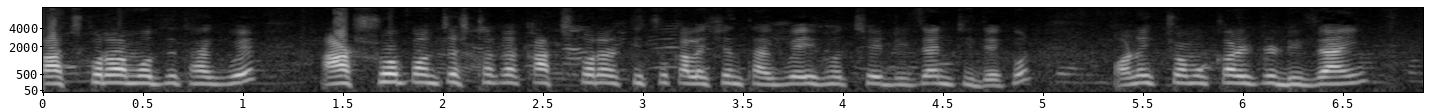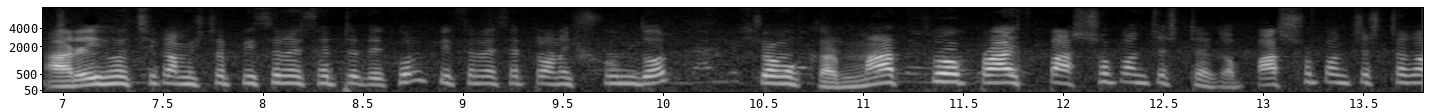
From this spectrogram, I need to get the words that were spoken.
কাজ করার মধ্যে থাকবে। আটশো পঞ্চাশ টাকা কাজ করার কিছু কালেকশন থাকবে। এই হচ্ছে ডিজাইনটি দেখুন। অনেক চমৎকার একটা ডিজাইন আর এই হচ্ছে কামিজটা পিছনের সেটটা দেখুন। পিছনের সেটটা অনেক সুন্দর। চমৎকার। মাত্র প্রাইস পাঁচশো পঞ্চাশ টাকা। পাঁচশো পঞ্চাশ টাকা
